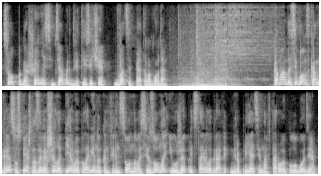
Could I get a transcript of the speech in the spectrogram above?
Срок погашения сентябрь 2025 года. Команда Сибонс Конгресс успешно завершила первую половину конференционного сезона и уже представила график мероприятий на второе полугодие.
